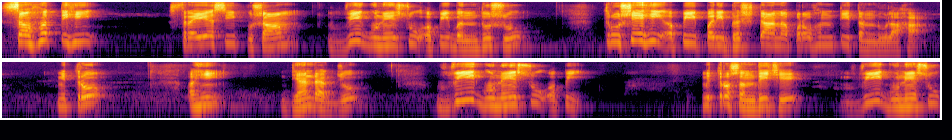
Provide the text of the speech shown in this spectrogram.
સંહતિ શ્રેયસી પુષામ વિગુણેશુ અપી બંધુષુ તૃષેહી અપી પરિભ્રષ્ટા પરોહંતી તંડુલાહા. મિત્રો, અહીં ધ્યાન રાખજો. વિગુણેશુ અપી, મિત્રો, સંધિ છે. વિગુણેશુ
